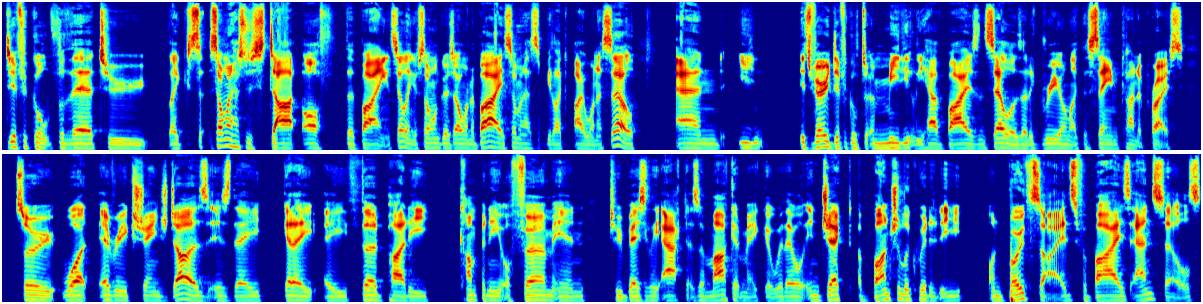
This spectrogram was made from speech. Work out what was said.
difficult for there to like s- someone has to start off the buying and selling. If someone goes, I want to buy, someone has to be like, I want to sell, and you, it's very difficult to immediately have buyers and sellers that agree on like the same kind of price. So what every exchange does is they get a, a third party company or firm in to basically act as a market maker where they will inject a bunch of liquidity on both sides for buys and sells.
